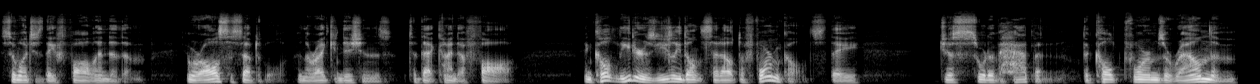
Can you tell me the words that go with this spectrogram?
so much as they fall into them. We're all susceptible, in the right conditions, to that kind of fall. And cult leaders usually don't set out to form cults, they just sort of happen. The cult forms around them,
